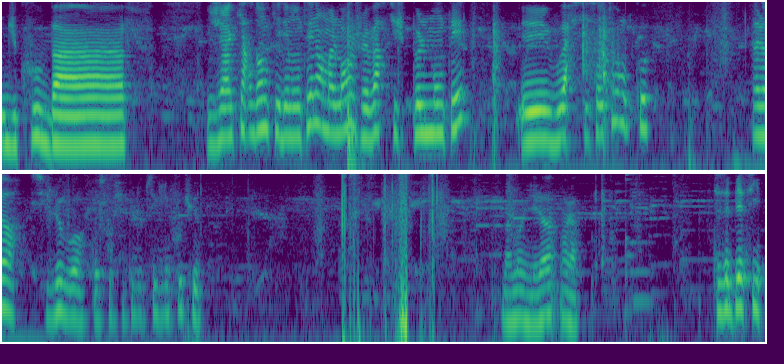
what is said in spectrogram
Du coup, ben... J'ai un cardan qui est démonté normalement. Je vais voir si je peux le monter. Et voir si ça tourne quoi. Alors, si je le vois. Parce que je sais plus où c'est que je l'ai foutu. Maman, il est là. Voilà. C'est cette pièce-ci.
